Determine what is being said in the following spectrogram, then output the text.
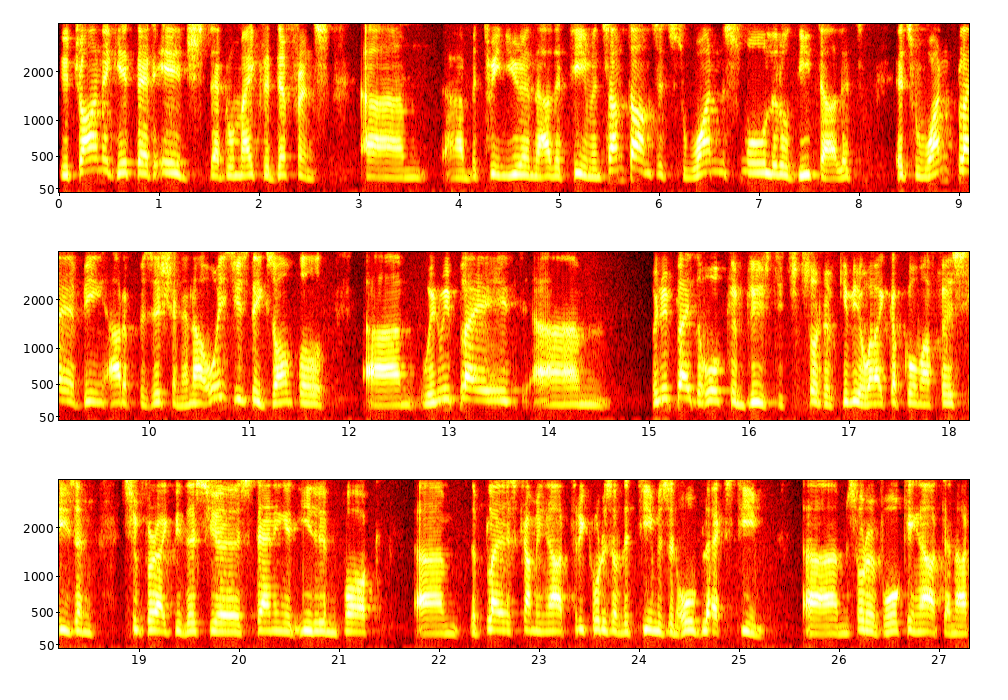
You're trying to get that edge that will make the difference. Um, uh, between you and the other team. And sometimes it's one small little detail. It's it's one player being out of position. And I always use the example um, when we played um, when we played the Auckland Blues to sort of give you a wake up call. My first season Super Rugby this year, standing at Eden Park. Um, the players coming out, three quarters of the team is an All Blacks team. Um, sort of walking out, and I,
